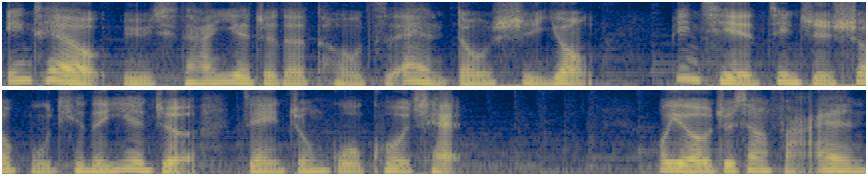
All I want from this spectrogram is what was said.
Intel 与其他业者的投资案都适用，并且禁止受补贴的业者在中国扩产。会有这项法案，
